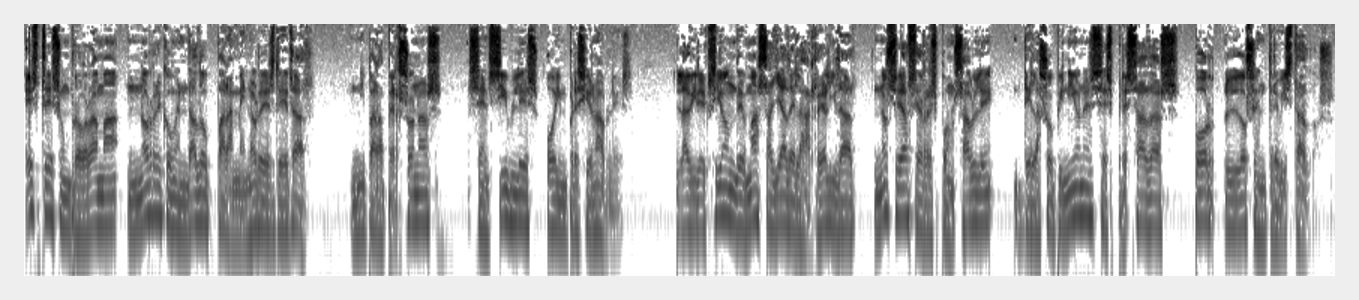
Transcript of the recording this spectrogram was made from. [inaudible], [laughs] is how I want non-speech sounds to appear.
Este es un programa no recomendado para menores de edad, ni para personas sensibles o impresionables. La dirección de Más allá de la realidad no se hace responsable de las opiniones expresadas por los entrevistados.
